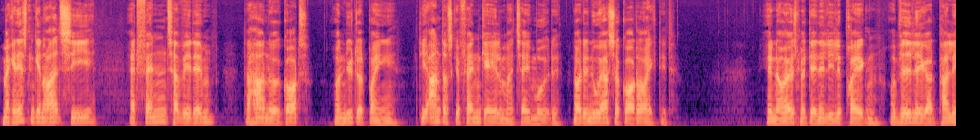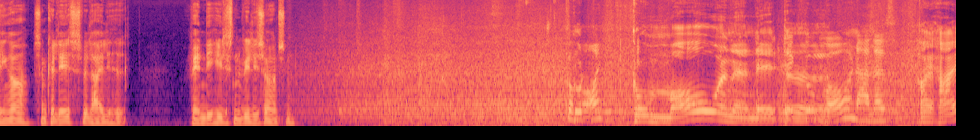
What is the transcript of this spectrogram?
Man kan næsten generelt sige, at fanden tager ved dem, der har noget godt og nyt at bringe. De andre skal fanden gale mig tage imod det, når det nu er så godt og rigtigt. Jeg nøjes med denne lille prædiken og vedlægger et par længere, som kan læses ved lejlighed. Venlig hilsen, Willy Sørensen. Godmorgen. Godmorgen, Annette. Godmorgen, Anders. Hej, hej.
